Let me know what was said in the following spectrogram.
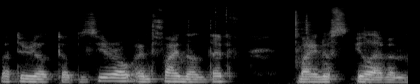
material top 0 and final depth minus 11.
